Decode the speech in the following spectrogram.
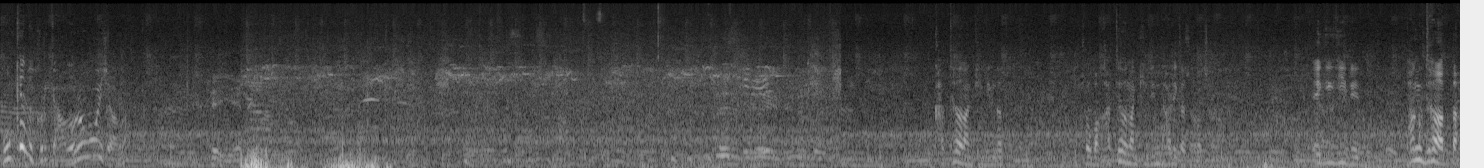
보케는 그렇게 안 어려워 보이지 않아? 갓 태어난 기린 같은데. 저봐 갓 태어난 기린 다리가 저렇잖아. 애기 기린. 방금 태어났다.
